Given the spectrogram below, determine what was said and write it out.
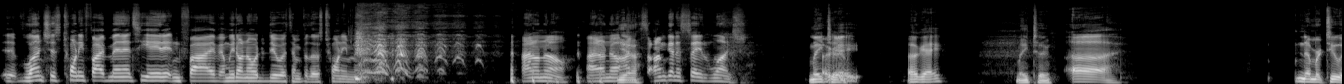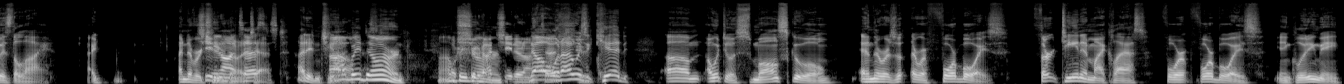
If lunch is 25 minutes. He ate it in five, and we don't know what to do with him for those 20 minutes. I don't know. I don't know. Yeah. I'm, so I'm going to say lunch. Me too. Okay. Okay. Me too. Uh number two is the lie. I I never Cheated cheated on on, a a test? test. I didn't cheat. I'll on be darned. I'll Oh, be shoot, I darned. cheated on no, test, when I was a kid, um, I went to a small school, and there was there were four boys, thirteen in my class, four four boys, including me,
